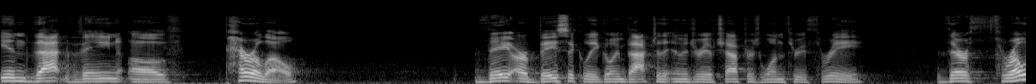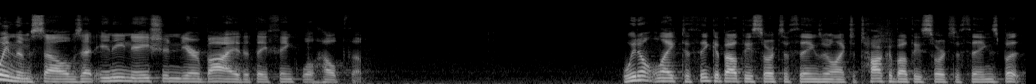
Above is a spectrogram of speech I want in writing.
in that vein of parallel, they are basically going back to the imagery of chapters 1 through 3. they're throwing themselves at any nation nearby that they think will help them. We don't like to think about these sorts of things, we don't like to talk about these sorts of things, but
